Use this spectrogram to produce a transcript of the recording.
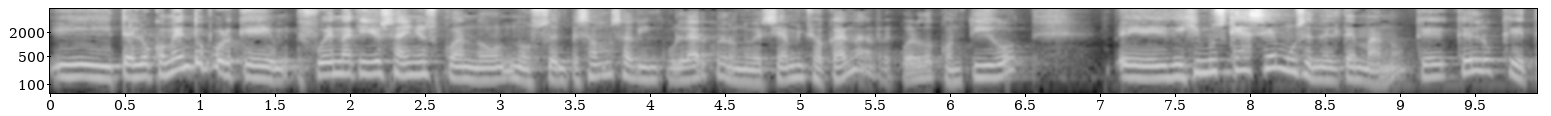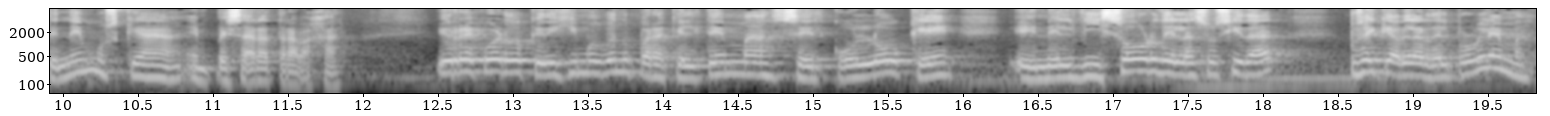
Y te lo comento porque fue en aquellos años cuando nos empezamos a vincular con la Universidad Michoacana, recuerdo contigo, eh, dijimos, ¿qué hacemos en el tema? No? ¿Qué, es lo que tenemos que empezar a trabajar? Y recuerdo que dijimos, bueno, para que el tema se coloque en el visor de la sociedad, pues hay que hablar del problema.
